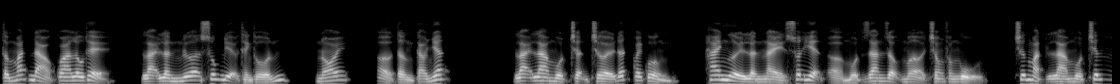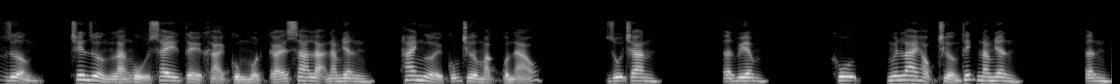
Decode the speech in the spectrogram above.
tầm mắt đảo qua lâu thể, lại lần nữa xúc địa thành thốn, nói, ở tầng cao nhất. Lại là một trận trời đất quay cuồng, hai người lần này xuất hiện ở một gian rộng mở trong phòng ngủ, trước mặt là một chiếc giường, trên giường là ngủ say tề khải cùng một cái xa lạ nam nhân, hai người cũng chưa mặc quần áo. Dụ chăn. Ân viêm. Khu, nguyên lai học trưởng thích nam nhân. Ân,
